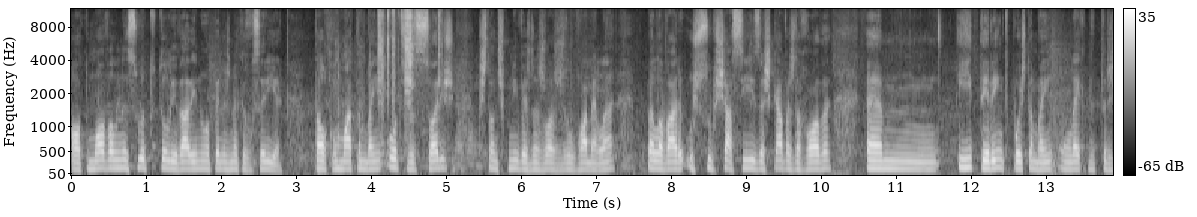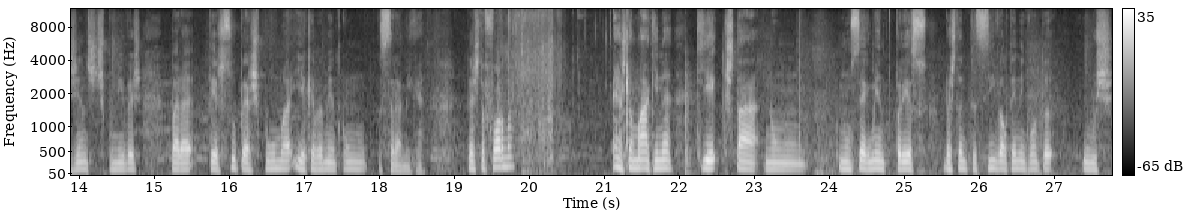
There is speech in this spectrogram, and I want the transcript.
automóvel na sua totalidade e não apenas na carroceria. Tal como há também outros acessórios que estão disponíveis nas lojas do Leroy Merlin para lavar os subchassis, as cavas da roda um, e terem depois também um leque de detergentes disponíveis para ter super espuma e acabamento com cerâmica. Desta forma, esta máquina que, é, que está num, num segmento de preço bastante acessível, tendo em conta os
